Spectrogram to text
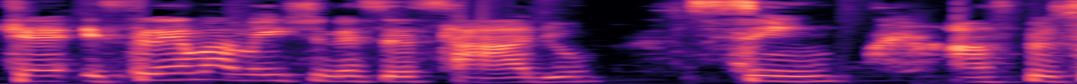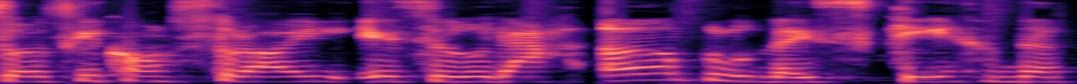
que é extremamente necessário sim, as pessoas que constroem esse lugar amplo da esquerda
